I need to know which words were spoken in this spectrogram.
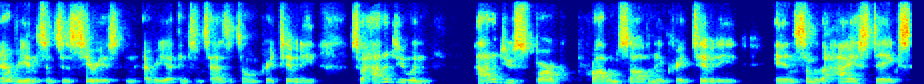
every instance is serious and every instance has its own creativity. So how did you and how did you spark problem solving and creativity in some of the highest stakes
